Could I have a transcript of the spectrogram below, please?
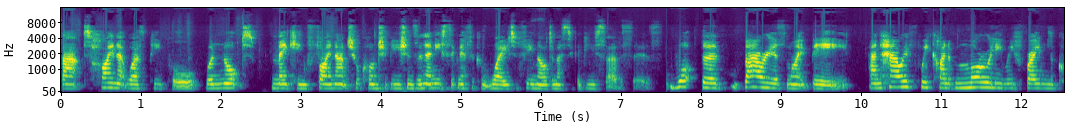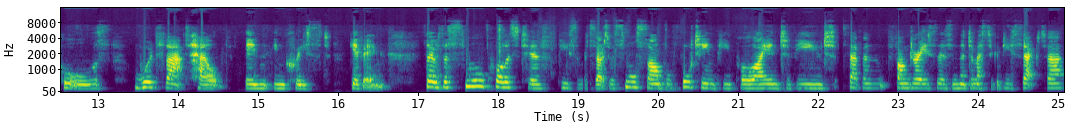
that high net worth people were not making financial contributions in any significant way to female domestic abuse services, what the barriers might be, and how, if we kind of morally reframe the cause, would that help in increased giving? So it was a small qualitative piece of research, a small sample, 14 people. I interviewed seven fundraisers in the domestic abuse sector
